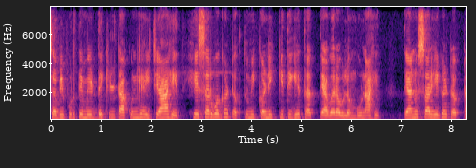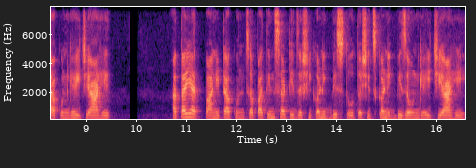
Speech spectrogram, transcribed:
चवीपुरते मीठ देखील टाकून घ्यायचे आहेत. हे सर्व घटक तुम्ही कणिक किती घेतात त्यावर अवलंबून आहेत. त्यानुसार हे घटक टाकून घ्यायचे आहेत. आता यात पाणी टाकून चपातींसाठी जशी कणिक भिजतो तशीच कणिक भिजवून घ्यायची आहे.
